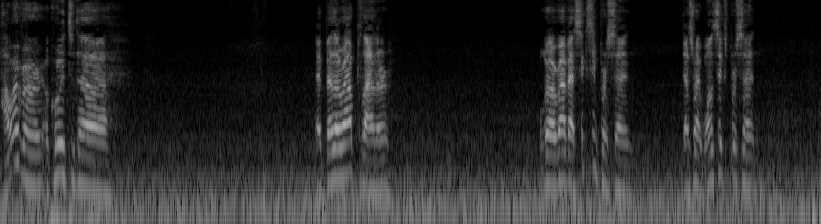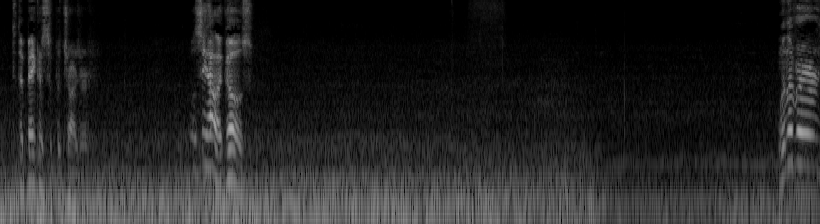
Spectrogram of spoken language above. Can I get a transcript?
However, according to the a Better Route Planner, we're going to arrive at 16%. That's right, 16% to the Baker Supercharger. We'll see how it goes. Whenever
